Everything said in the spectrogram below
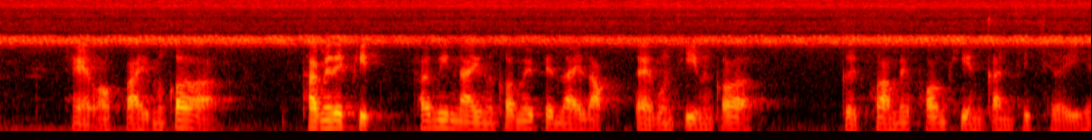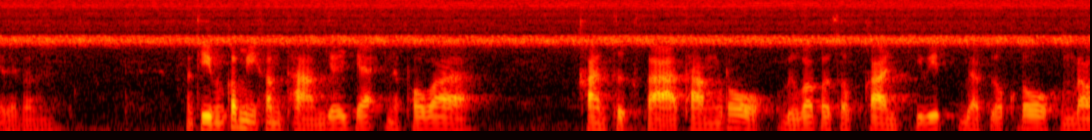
ำแหกออกไป มันก็ถ้าไม่ได้ผิดพระวินัยมันก็ไม่เป็นไรหรอก แต่บางทีมันก็ เกิดความไม่พร้อมเพียงกันเฉยๆอะไรแบบนั้นบางทีมันก็มีคำถามเยอะแยะนะเพราะว่าการศึกษาทางโลกหรือว่าประสบการณ์ชีวิตแบบโลกโลกของเรา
